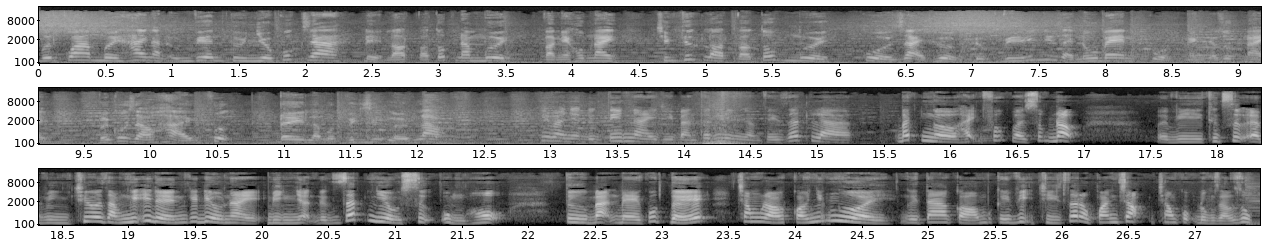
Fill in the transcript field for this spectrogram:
vượt qua 12.000 ứng viên từ nhiều quốc gia để lọt vào top 50 và ngày hôm nay chính thức lọt vào top 10 của giải thưởng được ví như giải Nobel của ngành giáo dục này. Với cô giáo Hà Ánh Phượng, đây là một vinh dự lớn lao. Khi mà nhận được tin này thì bản thân mình cảm thấy rất là bất ngờ, hạnh phúc và xúc động. Bởi vì thực sự là mình chưa dám nghĩ đến cái điều này. Mình nhận được rất nhiều sự ủng hộ từ bạn bè quốc tế, trong đó có những người người ta có một cái vị trí rất là quan trọng trong cộng đồng giáo dục.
